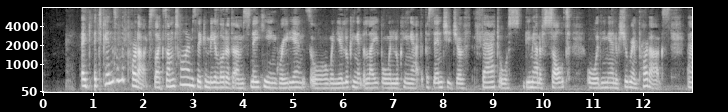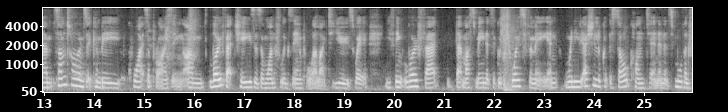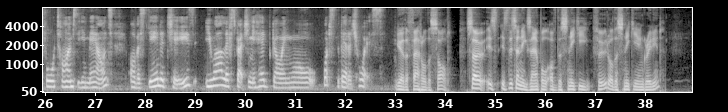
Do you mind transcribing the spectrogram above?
it, it, depends on the products. Like sometimes there can be a lot of um, sneaky ingredients, or when you're looking at the label and looking at the percentage of fat or the amount of salt or the amount of sugar in products, um, sometimes it can be quite surprising. Um, low fat cheese is a wonderful example I like to use where you think low fat, that must mean it's a good choice for me. And when you actually look at the salt content and it's more than four times the amount of a standard cheese, you are left scratching your head going, well, what's the better choice? Yeah, the fat or the salt. So is is this an example of the sneaky food or the sneaky ingredient?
